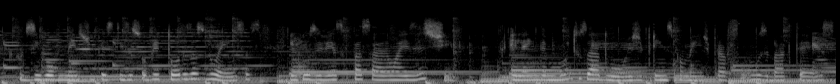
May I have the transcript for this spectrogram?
para o desenvolvimento de pesquisas sobre todas as doenças, inclusive as que passaram a existir. Ele ainda é muito usado hoje, principalmente para fungos e bactérias,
